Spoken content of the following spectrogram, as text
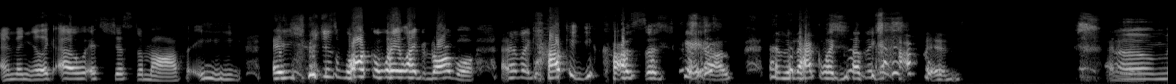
And then you're like, oh, it's just a moth. and you just walk away like normal. And I'm like, how can you cause such chaos and then act like nothing happened? Um,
